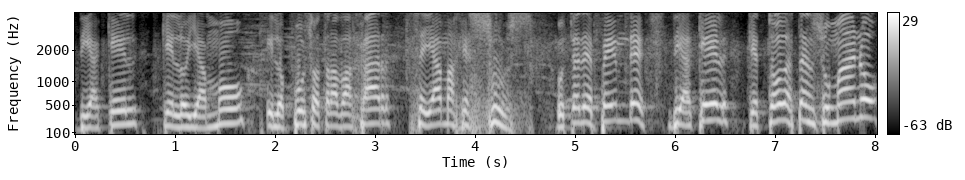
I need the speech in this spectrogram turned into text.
de aquel que lo llamó y lo puso a trabajar. Se llama Jesús. Usted depende de aquel que todo está en su mano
